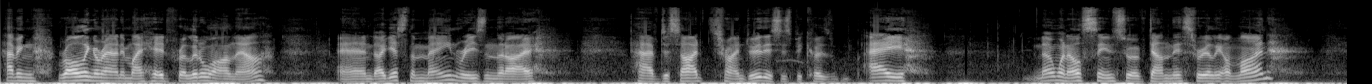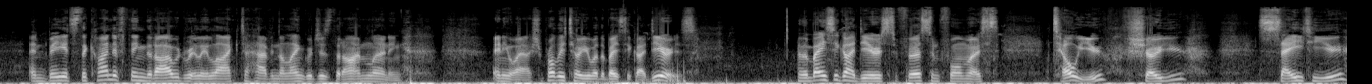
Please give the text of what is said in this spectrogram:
having rolling around in my head for a little while now. And I guess the main reason that I have decided to try and do this is because A, no one else seems to have done this really online. And B, it's the kind of thing that I would really like to have in the languages that I'm learning. Anyway, I should probably tell you what the basic idea is. And the basic idea is to first and foremost tell you, show you, say to you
